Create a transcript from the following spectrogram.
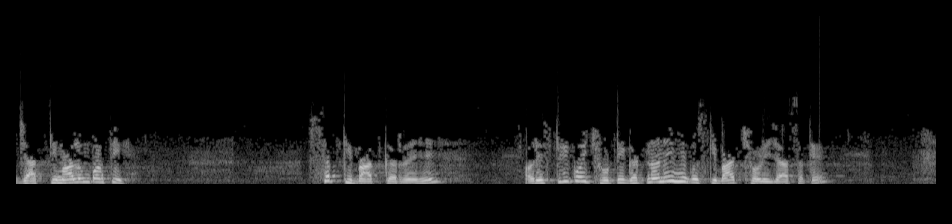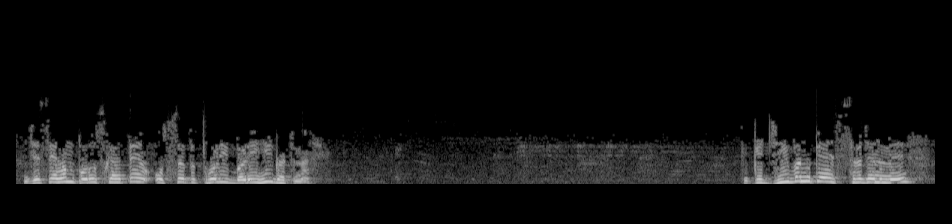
जाति मालूम पड़ती सबकी बात कर रहे हैं और स्त्री कोई छोटी घटना नहीं है कि उसकी बात छोड़ी जा सके। जिसे हम पुरुष कहते हैं, उससे तो थोड़ी बड़ी ही घटना है। क्योंकि जीवन के सृजन में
